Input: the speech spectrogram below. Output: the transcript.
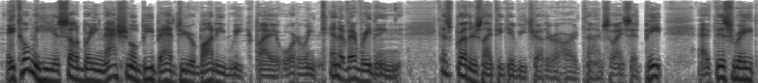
And he told me he is celebrating National Be Bad to Your Body Week by ordering 10 of everything, because brothers like to give each other a hard time. So I said, Pete, at this rate,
